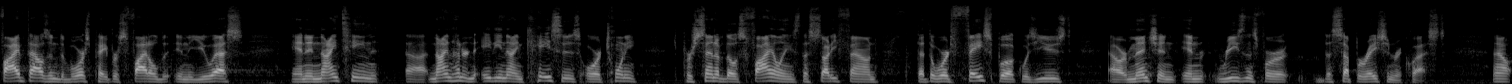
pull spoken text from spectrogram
5,000 divorce papers filed in the U.S. And in 19, uh, 989 cases, or 20% of those filings, the study found that the word Facebook was used or mentioned in reasons for the separation request. Now,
